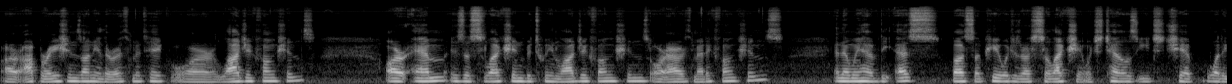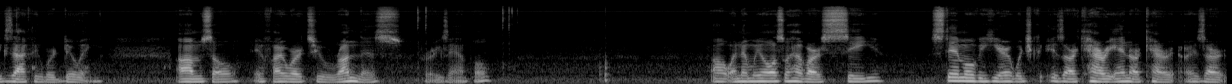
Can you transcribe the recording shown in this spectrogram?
our operations on either arithmetic or logic functions. Our M is a selection between logic functions or arithmetic functions. And then we have the S bus up here, which is our selection, which tells each chip what exactly we're doing. Um, so if I were to run this, for example, oh, and then we also have our C stem over here, which is our carry in or carry is our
